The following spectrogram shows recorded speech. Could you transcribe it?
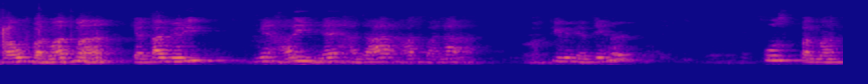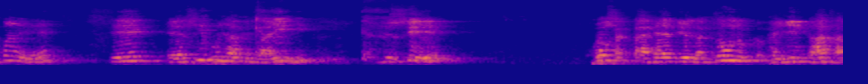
तो हूँ, परमात्मा कहता है, मेरी, मैं हरि है हज़ार हाथ वाला भक्ति में कहते हैं ना उस परमात्मा ने एक ऐसी भुजा भिजाई जिससे हो सकता है, ये लखनऊ जो जी ने कहा था,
